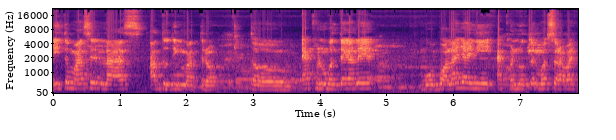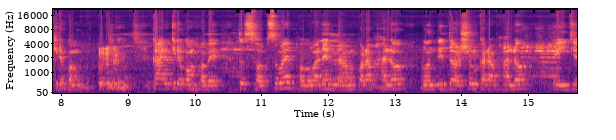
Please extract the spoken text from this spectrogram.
এই তো মাসের লাস্ট আর দুদিন মাত্র। তো এখন বলতে গেলে বলা যায়নি এখন নতুন বছর আবার কীরকম, কার কীরকম হবে। তো সব সময় ভগবানের নাম করা ভালো, মন্দির দর্শন করা ভালো, এই যে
